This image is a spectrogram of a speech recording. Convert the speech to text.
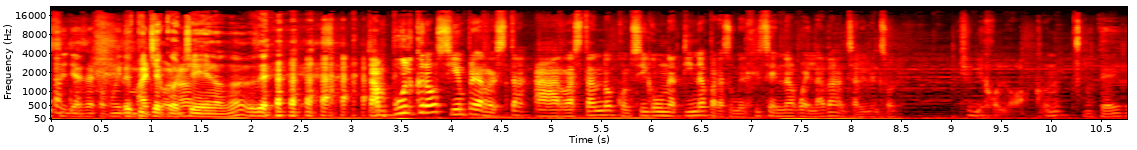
eso ya saca muy de pinche macho, ¿no? cochino, ¿no? O sea, Tan pulcro, siempre arresta- arrastrando consigo una tina para sumergirse en agua helada al salir del sol. Che viejo loco, ¿no? Ok.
